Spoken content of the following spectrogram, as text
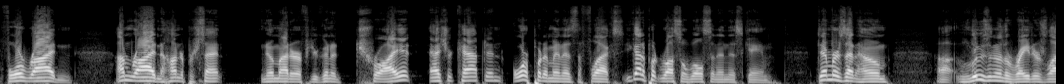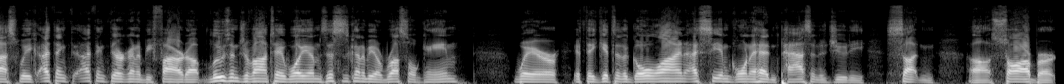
For riding. I'm riding 100% no matter if you're going to try it as your captain or put him in as the flex. You got to put Russell Wilson in this game. Denver's at home. Uh, losing to the Raiders last week, I think I think they're going to be fired up. Losing Javonte Williams, this is going to be a Russell game where if they get to the goal line, I see him going ahead and passing to Jeudy Sutton, uh, Saubert,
